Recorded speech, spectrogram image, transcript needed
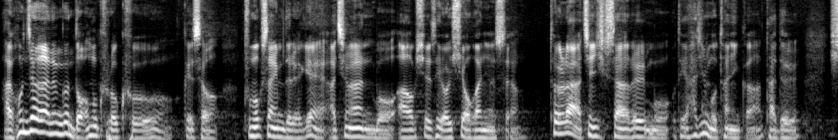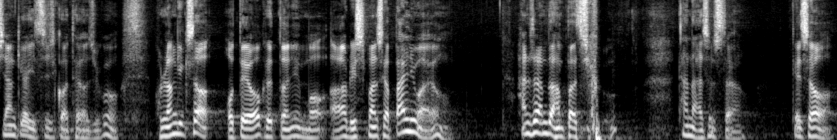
아, 혼자 가는 건 너무 그렇고 그래서 부목사님들에게 아침 한뭐 9시에서 10시 어간이었어요. 토요일 날 아침 식사를 뭐 어떻게 하질 못하니까 다들 시장기가 있으실 것 같아가지고 혼란기사 어때요? 그랬더니 뭐, 아, 리스판스가 빨리 와요. 한 사람도 안 빠지고 다 나섰어요. 그래서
